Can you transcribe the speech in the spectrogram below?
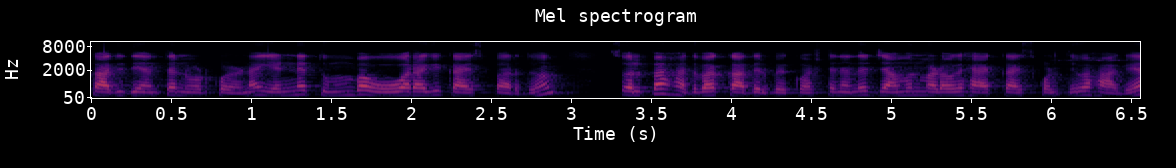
ಕಾದಿದೆ ಅಂತ ನೋಡ್ಕೊಳ್ಳೋಣ. ಎಣ್ಣೆ ತುಂಬ ಓವರಾಗಿ ಕಾಯಿಸ್ಬಾರ್ದು. ಸ್ವಲ್ಪ ಹದವಾಗಿ ಕಾದಿರಬೇಕು. ಅಷ್ಟೇ ಅಂದರೆ ಜಾಮೂನ್ ಮಾಡುವಾಗ ಹೇಗೆ ಕಾಯಿಸ್ಕೊಳ್ತೀವೋ ಹಾಗೆ.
